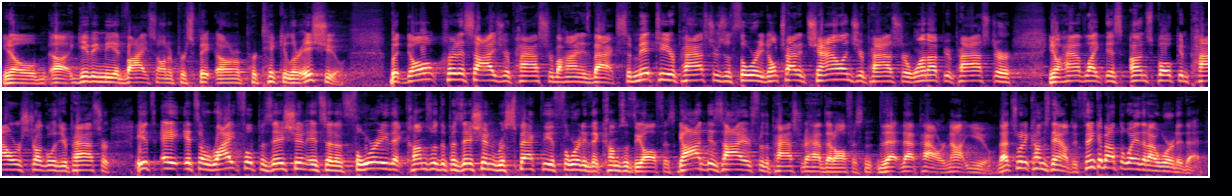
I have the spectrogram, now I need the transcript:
you know, uh, giving me advice on a, perspe- on a particular issue. But don't criticize your pastor behind his back. Submit to your pastor's authority. Don't try to challenge your pastor, one up your pastor, you know, have like this unspoken power struggle with your pastor. It's a, it's a rightful position. It's an authority that comes with the position. Respect the authority that comes with the office. God desires for the pastor to have that office, that, that power, not you. That's what it comes down to. Think about the way that I worded that.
